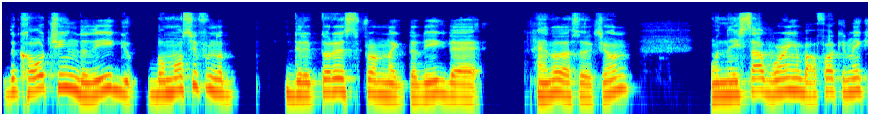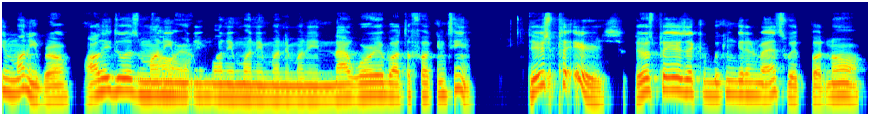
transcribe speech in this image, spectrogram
the coaching, the league, but mostly from the directores from like the league that handle la selección. When they stop worrying about fucking making money, bro, all they do is money, Oh, yeah. money, money, money, money, money. Not worry about the fucking team. There's players, there's players that can, we can get advanced with, but no,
